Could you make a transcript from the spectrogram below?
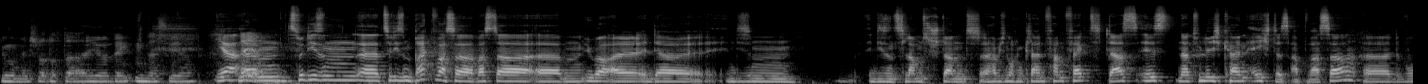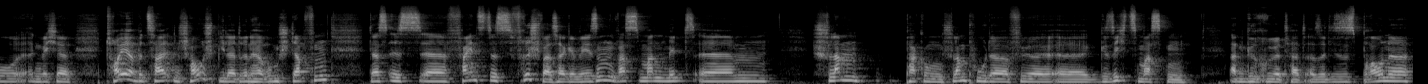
Junge Mensch wird doch da hier denken, dass wir. Ja, Naja. ähm, zu, diesem, äh, zu diesem Brackwasser, was da ähm, überall in, der, in, diesem, in diesen Slums stand, äh, habe ich noch einen kleinen Fun-Fact. Das ist natürlich kein echtes Abwasser, äh, wo irgendwelche teuer bezahlten Schauspieler drin herumstapfen. Das ist äh, feinstes Frischwasser gewesen, was man mit ähm, Schlammpackungen, Schlammpuder für äh, Gesichtsmasken angerührt hat. Also dieses braune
